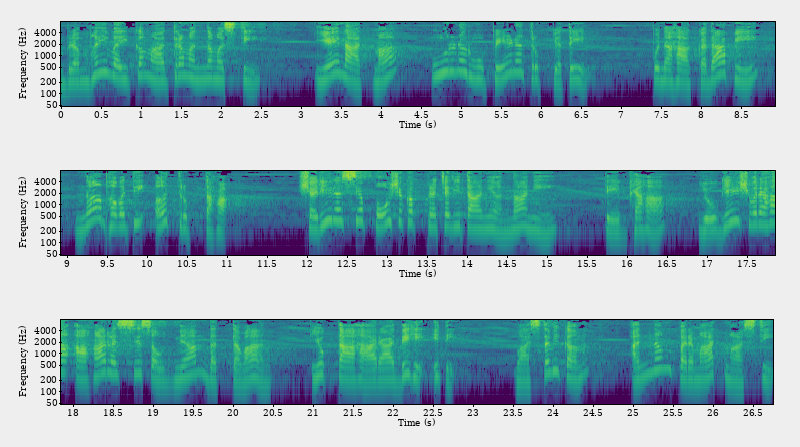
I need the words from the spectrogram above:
ब्रह्मैवैकमात्रमन्नमस्ति। येनात्मा पूर्णरूपेण तृप्यते। पुनः कदापि न भवति अतृप्तः। शरीरस्य पोषकप्रचलितानि अन्नानि तेभ्यः योगेश्वरः आहारस्य संज्ञां दत्तवान्। युक्ताहारादिः इति वास्तविकम् अन्नं परमात्मास्ति।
